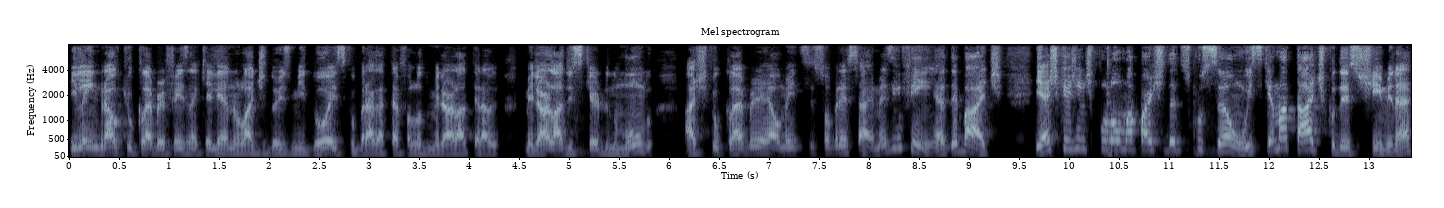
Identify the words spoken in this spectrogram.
e lembrar o que o Kleber fez naquele ano lá de 2002, que o Braga até falou do melhor lateral, melhor lado esquerdo no mundo, acho que o Kleber realmente se sobressai. Mas enfim, é debate. E acho que a gente pulou uma parte da discussão, o esquema tático desse time, né?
